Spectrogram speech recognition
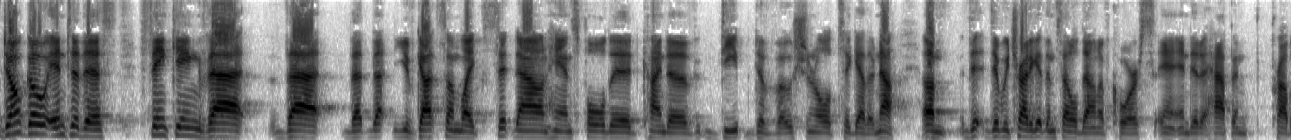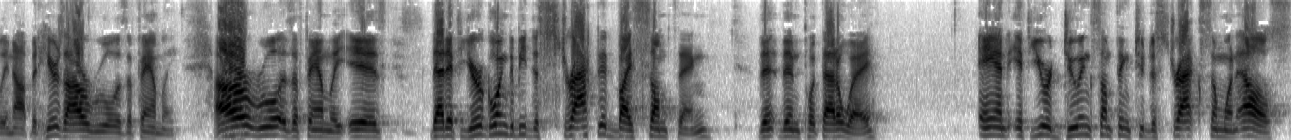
Don't go into this thinking that, that that, that you've got some like sit down, hands folded, kind of deep devotional together. Now, um, did, did we try to get them settled down? Of course. And, and did it happen? Probably not. But here's our rule as a family. Our rule as a family is that if you're going to be distracted by something, then, then put that away. And if you're doing something to distract someone else,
